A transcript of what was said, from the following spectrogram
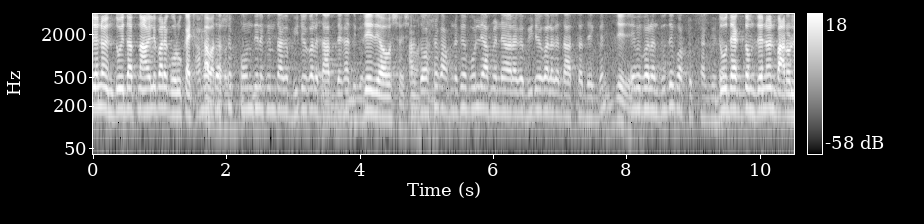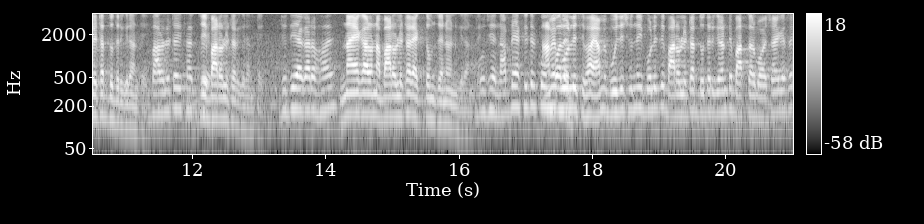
জেনুইন দুই দাঁত না হইলে পারে গরু কাটে খাওয়া দর্শক ফোন দিলে কিন্তু আগে ভিডিও কলে দাঁত দেখা দিবে। জি জি অবশ্যই আর দর্শক আপনাকে বললি আপনি নেওয়ার আগে ভিডিও কলে আগে দাঁতটা দেখবেন। জি জি। এবার বলেন দুধে কতটুক থাকবে দুধ একদম জেনুইন বারো লিটার দুধের গ্যারান্টি বারো লিটারই থাকবে? জি বারো লিটার গ্যারান্টি যদি এগারো হয়? না এগারো না বারো লিটার একদম জেনুইন গ্যারান্টি বুঝেন আপনি এক লিটার কম আমি বলেছি ভাই আমি বুঝে শুনেই বলেছি বারো লিটার দুধের গ্যারান্টি বাচ্চার বয়স হয়ে গেছে।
